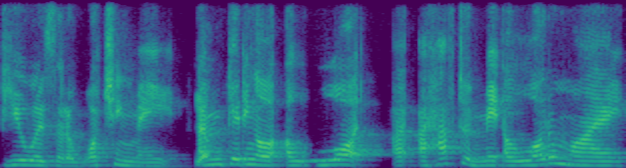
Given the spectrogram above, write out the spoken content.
viewers that are watching me. I'm getting a, a lot. I, I have to admit, a lot of my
